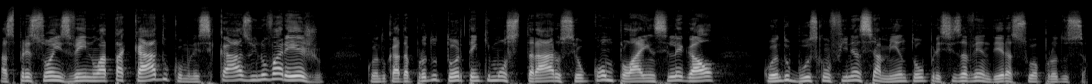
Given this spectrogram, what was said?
As pressões vêm no atacado, como nesse caso, e no varejo, quando cada produtor tem que mostrar o seu compliance legal quando busca um financiamento ou precisa vender a sua produção.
